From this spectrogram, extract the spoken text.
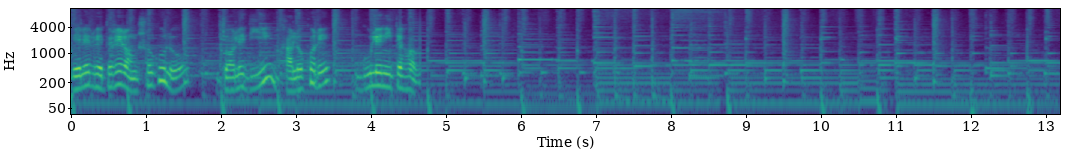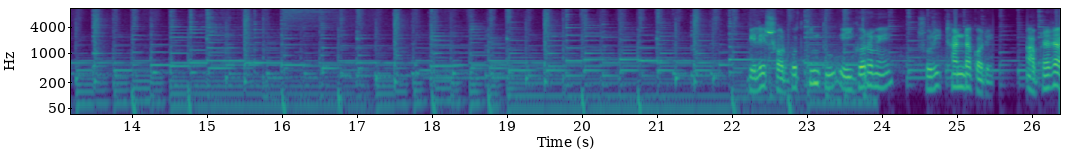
বেলের ভেতরের অংশগুলো জলে দিয়ে ভালো করে গুলে নিতে হবে। বেলের শরবত কিন্তু এই গরমে শরীর ঠান্ডা করে। আপনারা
